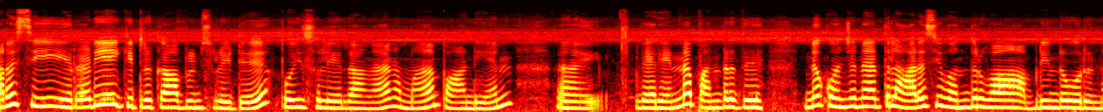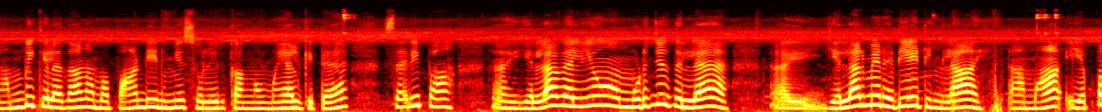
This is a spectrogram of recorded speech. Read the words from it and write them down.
அரசி ரெடி ஆகிக்கிட்டு இருக்கா? அப்படின்னு சொல்லிட்டு போய் சொல்லிடுறாங்க நம்ம பாண்டியன். வேறு என்ன பண்ணுறது இன்னும் கொஞ்ச நேரத்தில் அரசி வந்துடுவான் அப்படின்ற ஒரு நம்பிக்கையில் தான் நம்ம பாண்டியனுமே சொல்லியிருக்காங்க உமையாள்கிட்ட சரிப்பா எல்லா வேலையும் முடிஞ்சதில்ல. எல்லாருமே ரெடி ஆகிட்டிங்களா ஆமாம் எப்போ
